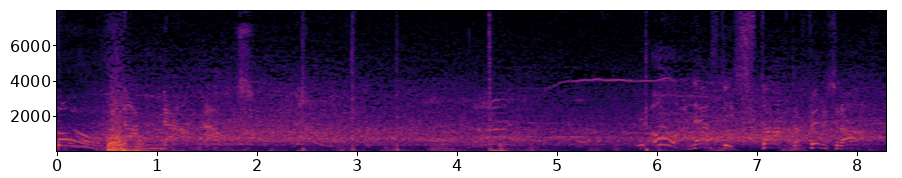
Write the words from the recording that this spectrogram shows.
Boom! Knock him down. Ouch. Oh, a nasty stop to finish it off.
